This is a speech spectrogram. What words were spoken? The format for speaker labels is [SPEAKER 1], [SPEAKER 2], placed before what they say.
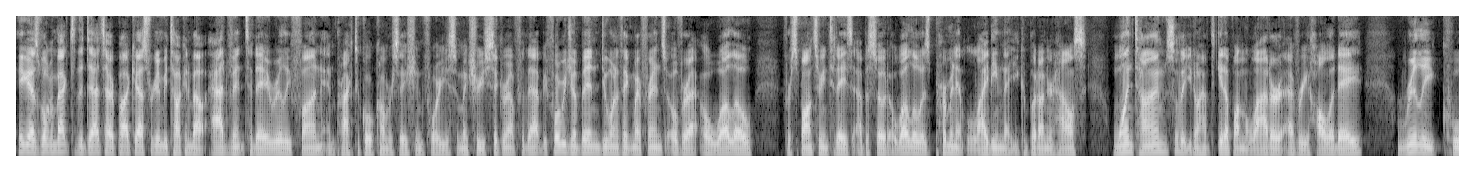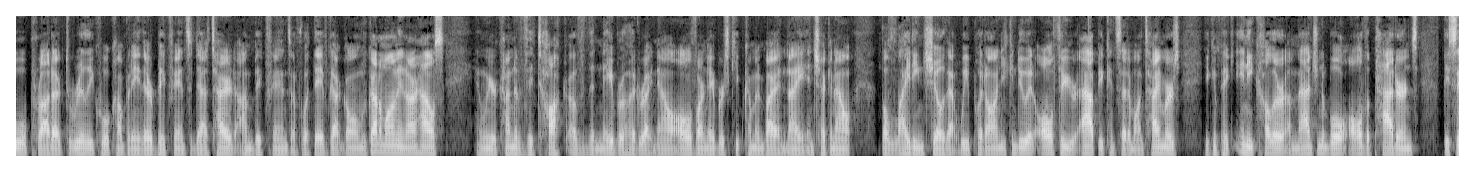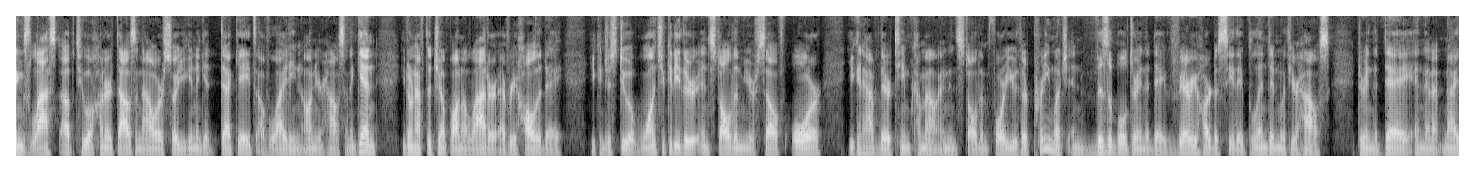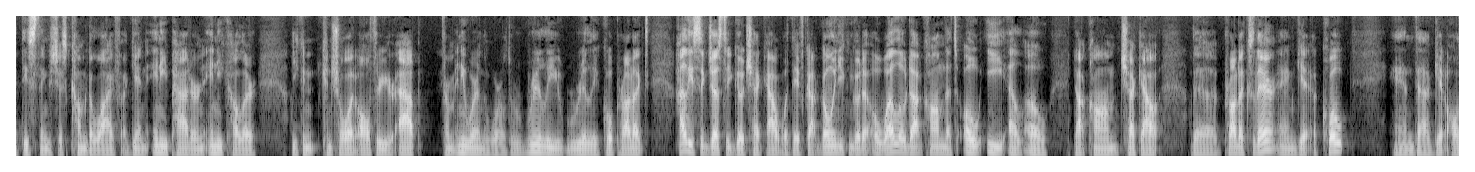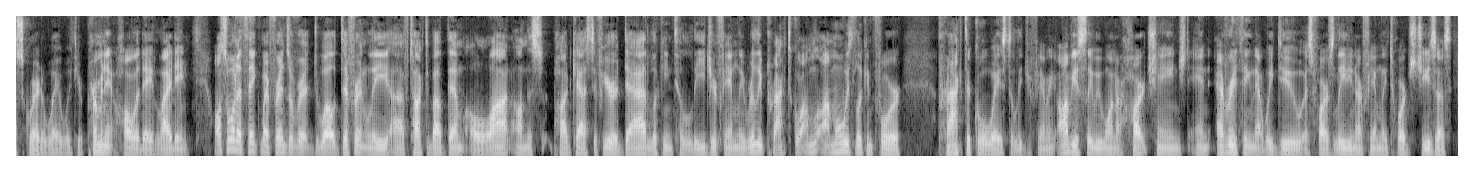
[SPEAKER 1] Hey guys, welcome back to the Dad Tired Podcast. We're going to be talking about Advent today. Really fun and practical conversation for you. So make sure you stick around for that. Before we jump in, do want to thank my friends over at Oelo for sponsoring today's episode. Oelo is permanent lighting that you can put on your house one time so that you don't have to get up on the ladder every holiday. Really cool product, really cool company. They're big fans of Dad Tired. I'm big fans of what they've got going. We've got them on in our house and we are kind of the talk of the neighborhood right now. All of our neighbors keep coming by at night and checking out the lighting show that we put on. You can do it all through your app. You can set them on timers. You can pick any color imaginable, all the patterns. These things last up to 100,000 hours. So you're going to get decades of lighting on your house. And again, you don't have to jump on a ladder every holiday. You can just do it once. You could either install them yourself or you can have their team come out and install them for you. They're pretty much invisible during the day, very hard to see. They blend in with your house during the day. And then at night, these things just come to life. Again, any pattern, any color. You can control it all through your app from anywhere in the world. Really, really cool product. Highly suggest that you go check out what they've got going. You can go to oelo.com. That's O E L O.com. Check out the products there and get a quote and uh, get all squared away with your permanent holiday lighting. Also, want to thank my friends over at Dwell Differently. Uh, I've talked about them a lot on this podcast. If you're a dad looking to lead your family, really practical, I'm, I'm always looking for practical ways to lead your family. Obviously, we want our heart changed and everything that we do as far as leading our family towards Jesus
